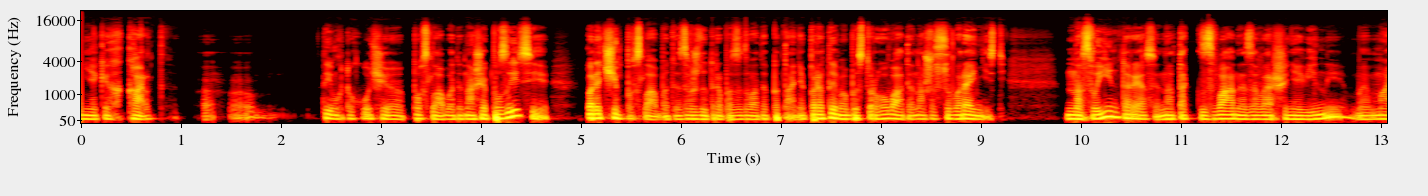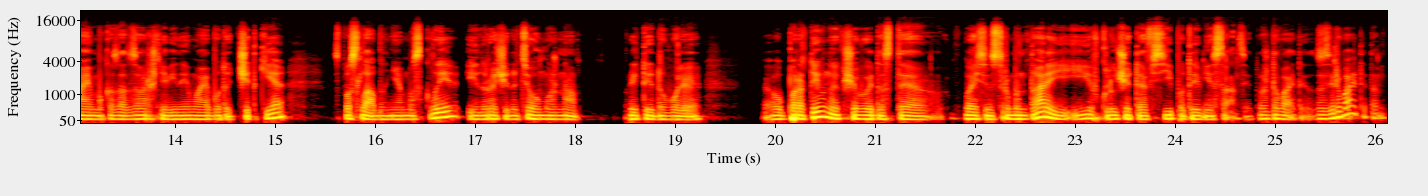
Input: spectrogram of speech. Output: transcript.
ніяких карт е, е, тим, хто хоче послабити наші позиції. Перед чим послабити, завжди треба задавати питання. Перед тим, аби сторгувати нашу суверенність на свої інтереси, на так зване завершення війни. Ми маємо казати, завершення війни має бути чітке з послабленням Москви. І, до речі, до цього можна прийти доволі е, оперативно, якщо ви дасте весь інструментарій і включите всі потрібні санкції. Тож давайте зазірвайте там.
